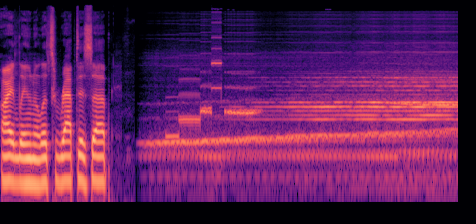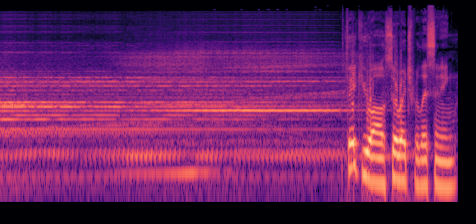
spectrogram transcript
all right, Luna, let's wrap this up. Thank you all so much for listening.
